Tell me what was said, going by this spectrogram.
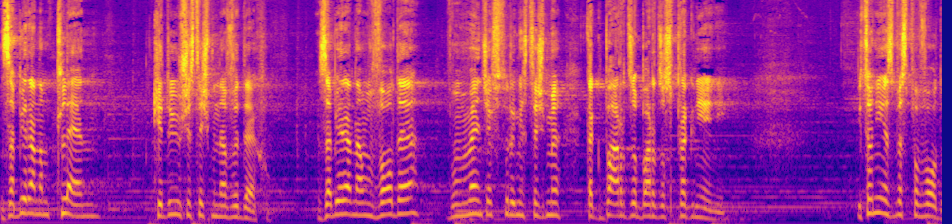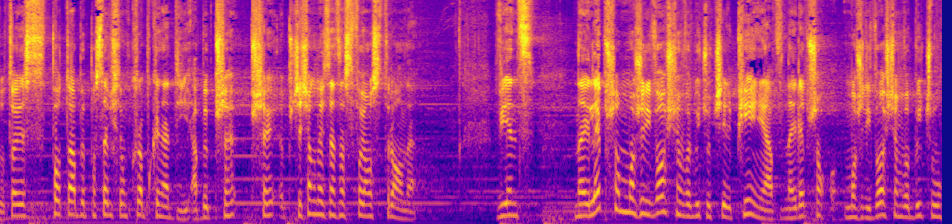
zabiera nam tlen, kiedy już jesteśmy na wydechu. Zabiera nam wodę w momencie, w którym jesteśmy tak bardzo, bardzo spragnieni. I to nie jest bez powodu. To jest po to, aby postawić tą kropkę na D, aby prze, prze, przeciągnąć nas na swoją stronę. Więc najlepszą możliwością w obliczu cierpienia, najlepszą możliwością w obliczu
